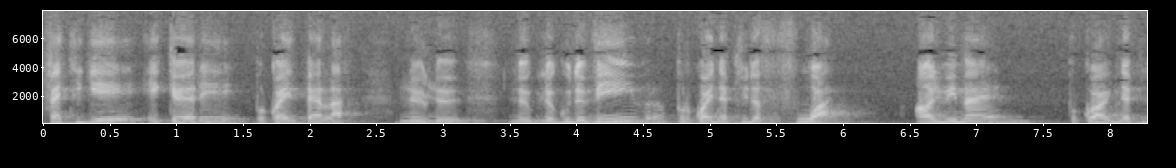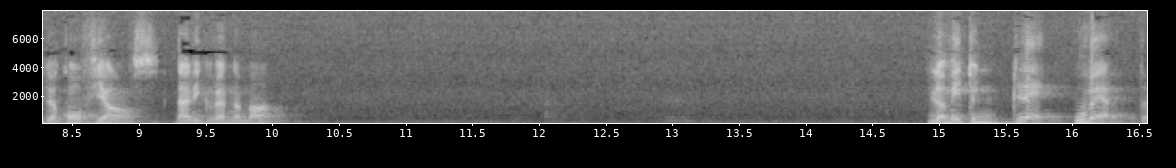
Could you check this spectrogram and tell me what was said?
fatigué, écœuré, pourquoi il perd le, goût de vivre, pourquoi il n'a plus de foi en lui-même, pourquoi il n'a plus de confiance dans les gouvernements. L'homme est une plaie ouverte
